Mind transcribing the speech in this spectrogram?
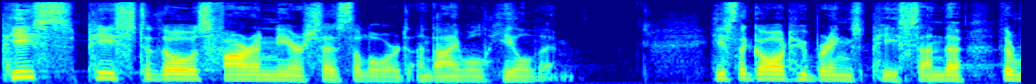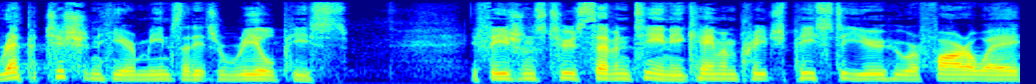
Peace, peace to those far and near, says the Lord, and I will heal them. He's the God who brings peace. And the, the repetition here means that it's real peace. Ephesians 2:17 he came and preached peace to you who are far away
